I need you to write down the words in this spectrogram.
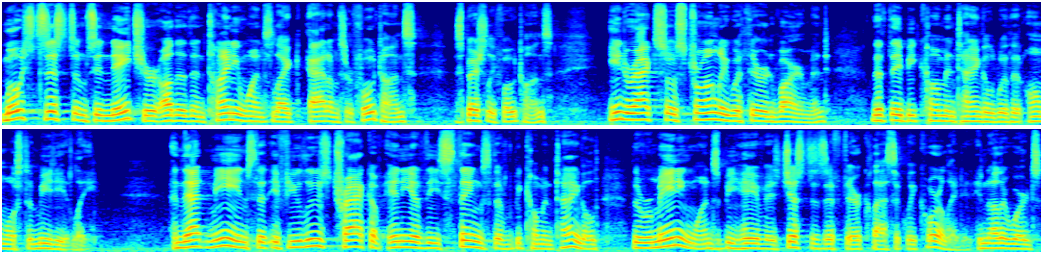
Most systems in nature, other than tiny ones like atoms or photons, especially photons, interact so strongly with their environment that they become entangled with it almost immediately. And that means that if you lose track of any of these things that have become entangled, the remaining ones behave as just as if they're classically correlated. In other words,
